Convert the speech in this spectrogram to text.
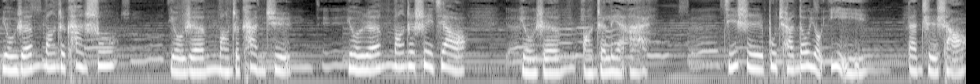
有人忙着看书，有人忙着看剧，有人忙着睡觉，有人忙着恋爱。即使不全都有意义，但至少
